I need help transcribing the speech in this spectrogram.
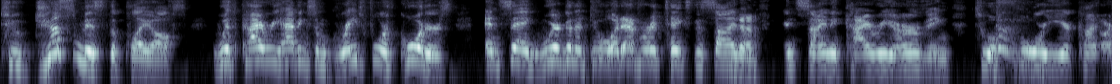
to just miss the playoffs with Kyrie having some great fourth quarters and saying we're going to do whatever it takes to sign him and signing Kyrie Irving to a four-year con or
